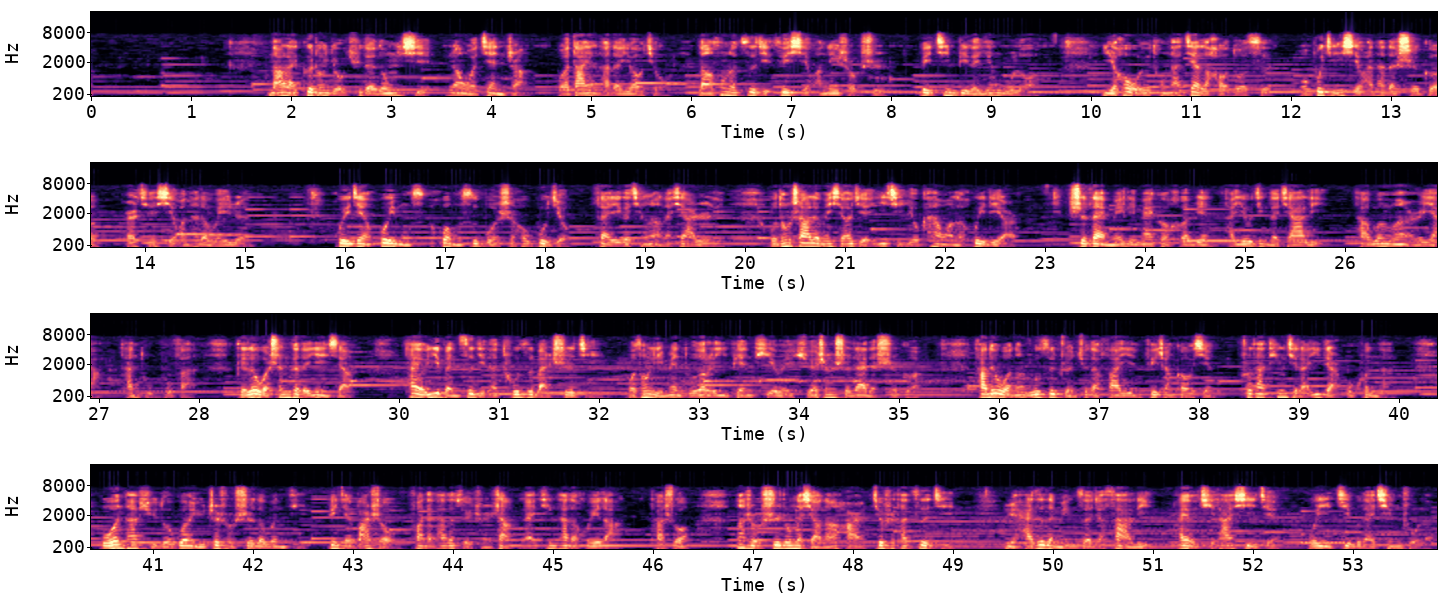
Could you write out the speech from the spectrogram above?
拿来各种有趣的东西让我鉴赏。我答应他的要求，朗诵了自己最喜欢的一首诗《被禁闭的鹦鹉螺》。以后我又同他见了好多次。我不仅喜欢他的诗歌，而且喜欢他的为人。会见霍姆斯霍姆斯博士后不久，在一个晴朗的夏日里，我同沙利文小姐一起又看望了惠蒂尔。是在梅里麦克河边，他幽静的家里。他温文尔雅，谈吐不凡，给了我深刻的印象。他有一本自己的凸字版诗集，我从里面读到了一篇题为《学生时代》的诗歌。他对我能如此准确的发音非常高兴，说他听起来一点不困难。我问他许多关于这首诗的问题，并且把手放在他的嘴唇上来听他的回答。他说，那首诗中的小男孩就是他自己，女孩子的名字叫萨莉，还有其他细节。我已记不太清楚了。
